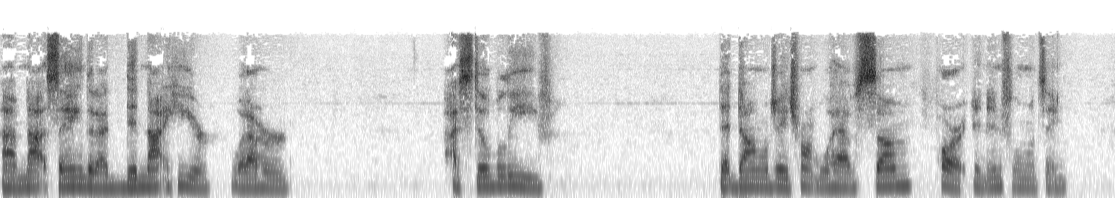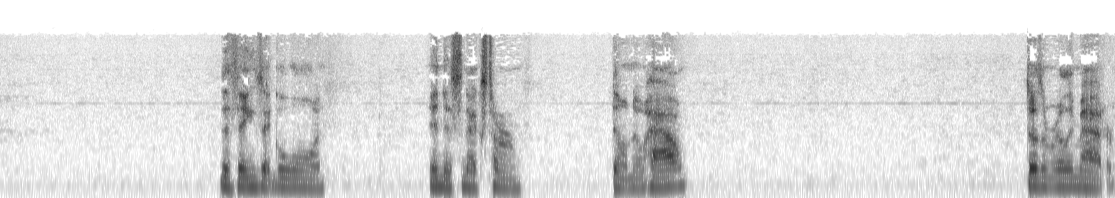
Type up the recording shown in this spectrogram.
I'm not saying that I did not hear what I heard. I still believe that Donald J. Trump will have some part in influencing the things that go on in this next term. Don't know how. Doesn't really matter.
